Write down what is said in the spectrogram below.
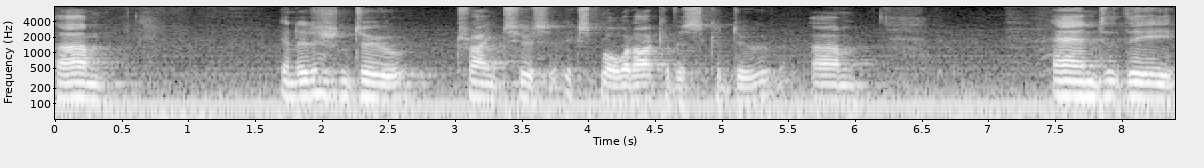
um, in addition to trying to explore what archivists could do, um, and the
